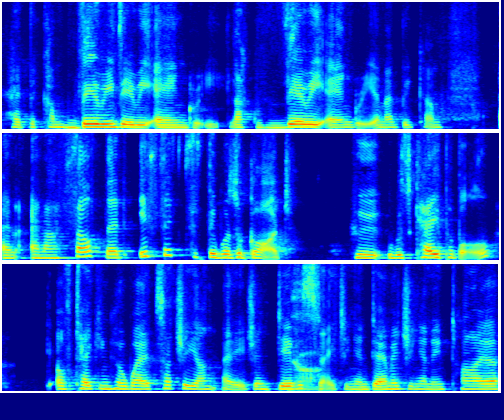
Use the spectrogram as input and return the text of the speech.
had become very very angry, like very angry, and I'd become, and and I felt that if, it, there was a God who was capable of taking her away at such a young age and devastating yeah. and damaging an entire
